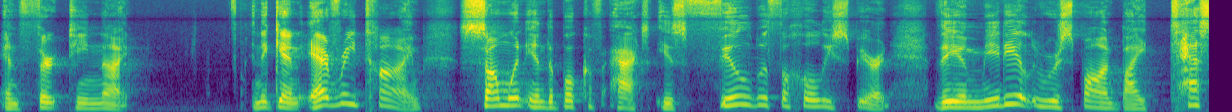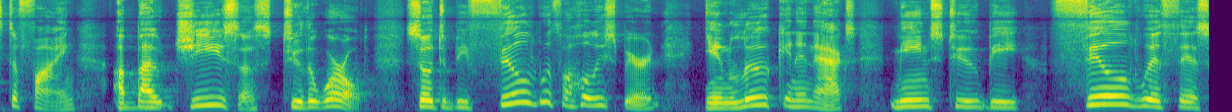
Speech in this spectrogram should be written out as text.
and 13, 9. And again, every time someone in the book of Acts is filled with the Holy Spirit, they immediately respond by testifying about Jesus to the world. So to be filled with the Holy Spirit in Luke and in Acts means to be filled with this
